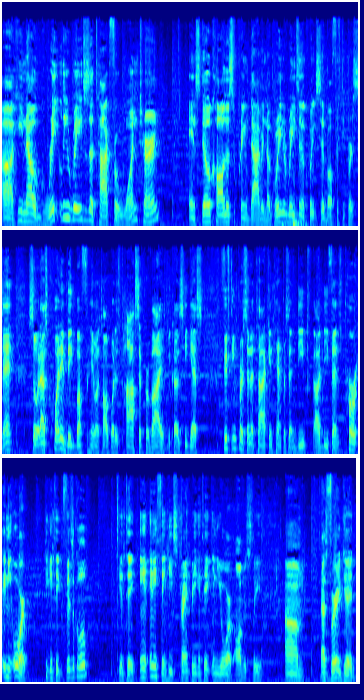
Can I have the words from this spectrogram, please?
uh, he now greatly raises attack for one turn and still causes supreme damage. Now, greatly raising equates to about 50%, so that's quite a big buff for him on top of what his passive provides because he gets 15% attack and 10% deep uh, defense per any orb. He can take physical, he can take anything. He's strength, but he can take any orb, obviously. Um, that's very good.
